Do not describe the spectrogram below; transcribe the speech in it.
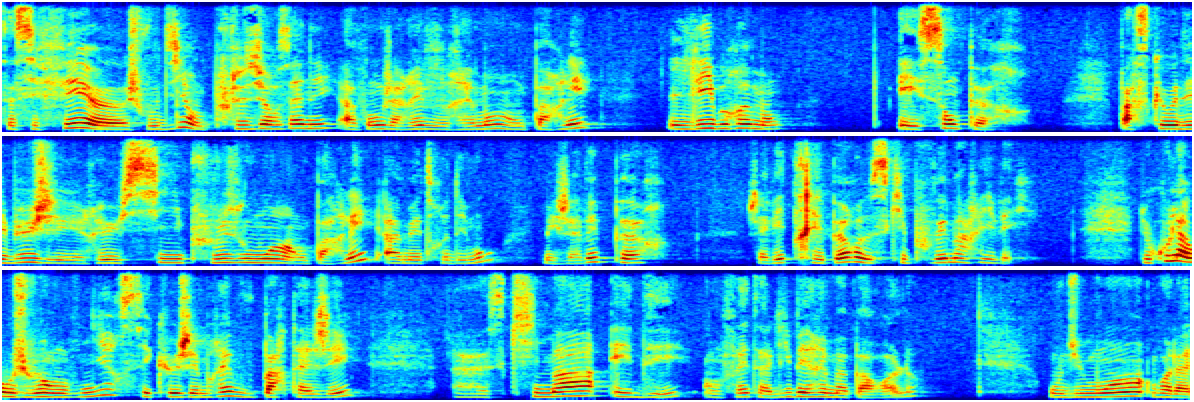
Ça s'est fait, euh, je vous dis, en plusieurs années avant que j'arrive vraiment à en parler librement et sans peur. Parce qu'au début, j'ai réussi plus ou moins à en parler, à mettre des mots, mais j'avais peur. J'avais très peur de ce qui pouvait m'arriver. Du coup, là où je veux en venir, c'est que j'aimerais vous partager euh, ce qui m'a aidé en fait à libérer ma parole, ou du moins voilà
